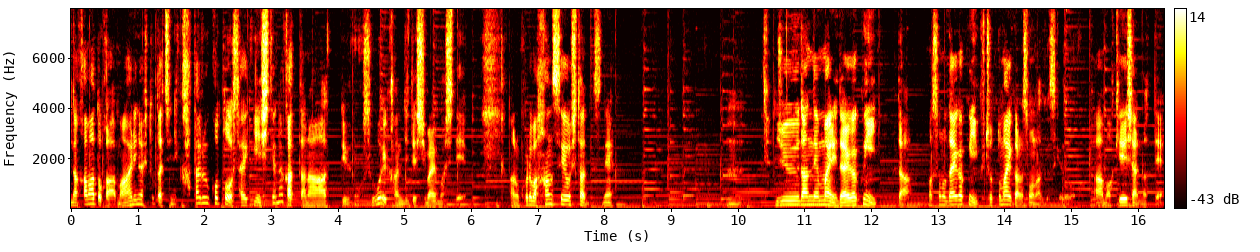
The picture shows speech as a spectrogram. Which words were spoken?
仲間とか周りの人たちに語ることを最近してなかったなっていうのをすごい感じてしまいまして、あの、これは反省をしたんですね。うん。十何年前に大学院行った、まあ、その大学院行くちょっと前からそうなんですけど、あまあ経営者になって、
